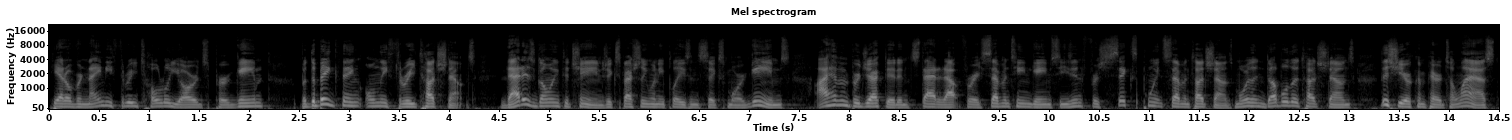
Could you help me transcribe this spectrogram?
He had over 93 total yards per game. But the big thing, only three touchdowns. That is going to change, especially when he plays in six more games. I have him projected and statted out for a 17 game season for 6.7 touchdowns, more than double the touchdowns this year compared to last,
